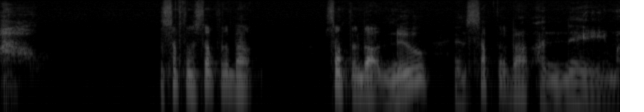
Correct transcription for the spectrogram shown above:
Wow. There's something, something about something about new and something about a name.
